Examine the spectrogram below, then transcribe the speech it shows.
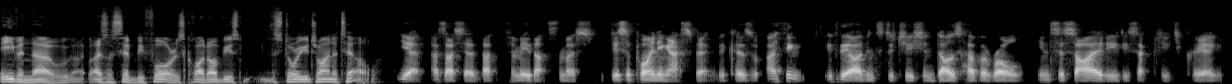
Even though, as I said before, it's quite obvious the story you're trying to tell. Yeah, as I said, that for me that's the most disappointing aspect because I think if the art institution does have a role in society, it is actually to create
